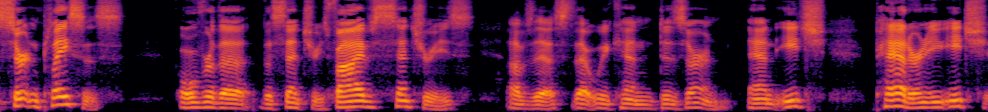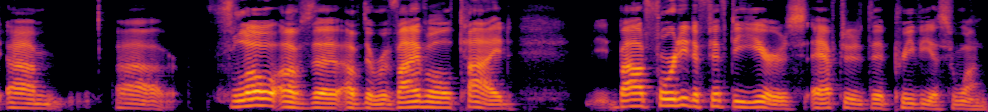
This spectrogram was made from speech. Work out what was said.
certain places over the, the centuries, five centuries of this that we can discern. And each pattern, each um, uh, flow of the of the revival tide, about forty to fifty years after the previous one.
